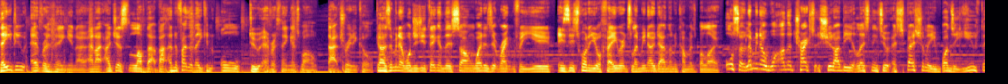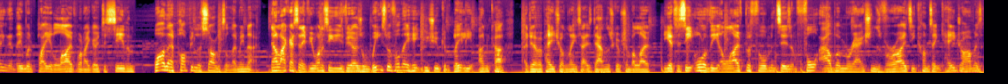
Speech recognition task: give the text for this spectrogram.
They do everything, you know, and I, I just love that about, and the fact that they can all do everything as well. That's really cool. Guys, let me know, what did you think of this song? Where does it rank for you? You? Is this one of your favorites? Let me know down in the comments below. Also, let me know what other tracks should I be listening to, especially ones that you think that they would play live when I go to see them. What are their popular songs? Let me know. Now, like I said, if you want to see these videos weeks before they hit YouTube completely uncut, I do have a Patreon link that is down in the description below. You get to see all of the live performances, full album reactions, variety content, K-dramas,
